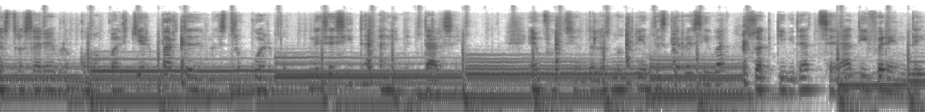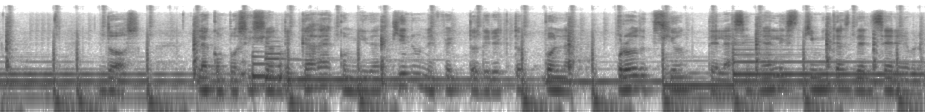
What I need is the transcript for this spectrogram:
Nuestro cerebro, como cualquier parte de nuestro cuerpo, necesita alimentarse. En función de los nutrientes que reciba, su actividad será diferente. 2. La composición de cada comida tiene un efecto directo con la producción de las señales químicas del cerebro.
